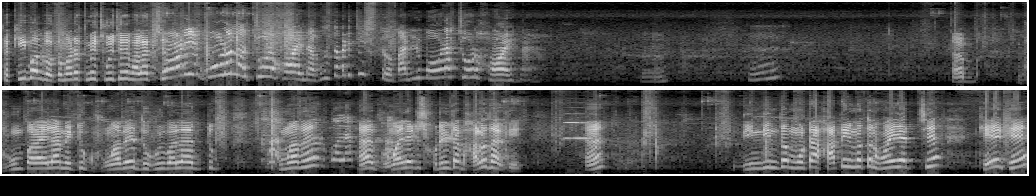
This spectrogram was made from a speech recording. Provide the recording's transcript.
তা কি বলব? তোমার তুমি ছুরি ছুরি ফেলাচ্ছ? বাড়ির বড় না চোর হয় না বুঝতে পারছিস তো? বাড়ির বউরা চোর হয় না। ঘুম পাড়াইলাম একটু ঘুমাবে দুপুরবেলা একটু ঘুমাবে। হ্যাঁ ঘুমাইলে একটু শরীরটা ভালো থাকে। হ্যাঁ? দিন দিন তো মোটা হাতির মতন হয়ে যাচ্ছে। খেয়ে খেয়ে।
